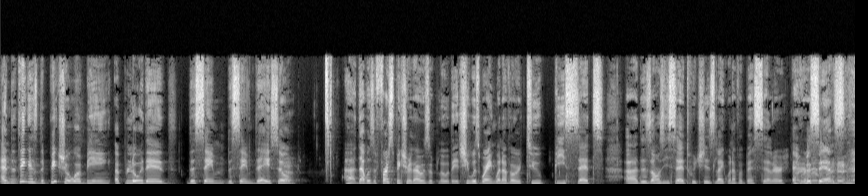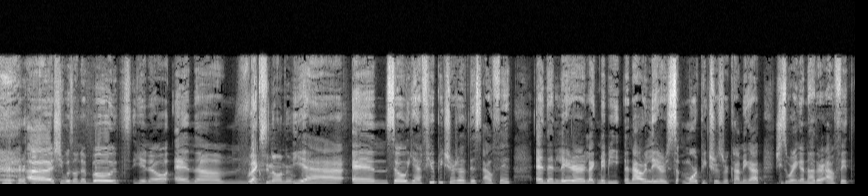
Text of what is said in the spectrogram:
And the thing is, the picture were being uploaded the same, the same day. So, uh, that was the first picture that was uploaded. She was wearing one of her two piece sets, uh, the Zanzi set, which is like one of our bestseller ever since. uh, she was on a boat, you know, and, um, Flexing on them. yeah. And so, yeah, a few pictures of this outfit. And then later, like maybe an hour later, some more pictures were coming up. She's wearing another outfit,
